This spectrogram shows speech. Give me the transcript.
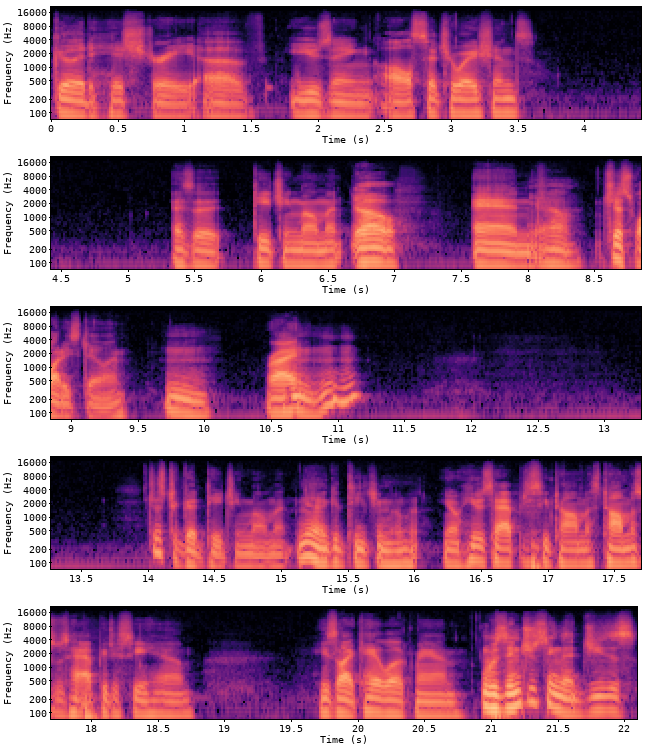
good history of using all situations as a teaching moment Oh, and yeah. just what he's doing Hmm. right Mm-hmm. Just a good teaching moment Yeah, a good teaching moment. you know he was happy to see thomas thomas was happy to see him he's like hey look man It was interesting that Jesus,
